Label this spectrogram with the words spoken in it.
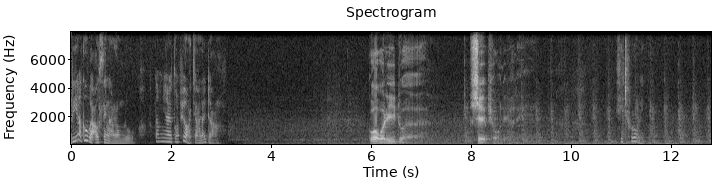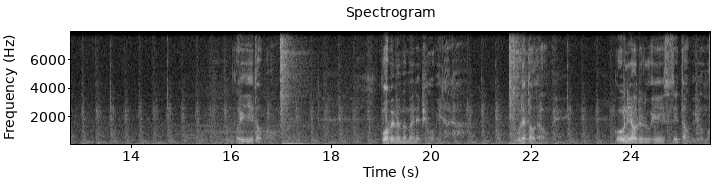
ဝီဒီအခုပဲအောက်ဆင်းလာတော့မလို့တမယာရသွားဖြော်ကြာလိုက်တာကိုကဝရီအတွက်ရှယ်ဖြောနေတာလေရီထိုးတော့လေကိုဝရီအေးတော့ပေါ့ကိုကပဲမမမနဲ့ဖြောပေးထားတာကိုလည်းတောက်တယ်အောင်မယ်ကိုနှစ်ယောက်တူတူအေးစစ်စစ်တောက်ပြီးတော့မှ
